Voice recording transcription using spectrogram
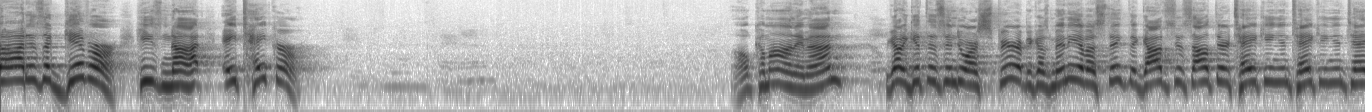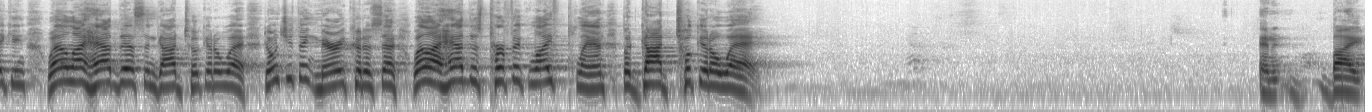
God is a giver, He's not a taker. Oh, come on, amen. We got to get this into our spirit because many of us think that God's just out there taking and taking and taking. Well, I had this and God took it away. Don't you think Mary could have said, Well, I had this perfect life plan, but God took it away? And by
